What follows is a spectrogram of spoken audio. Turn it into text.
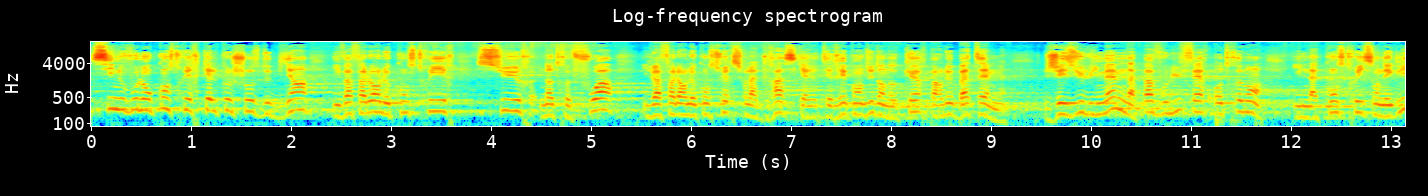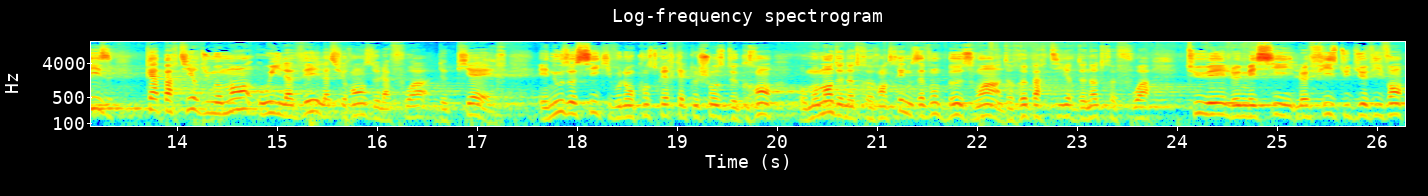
si nous voulons construire quelque chose de bien, il va falloir le construire sur notre foi, il va falloir le construire sur la grâce qui a été répandue dans nos cœurs par le baptême. Jésus lui-même n'a pas voulu faire autrement. Il n'a construit son Église qu'à partir du moment où il avait l'assurance de la foi de Pierre. Et nous aussi qui voulons construire quelque chose de grand au moment de notre rentrée, nous avons besoin de repartir de notre foi. Tu es le Messie, le Fils du Dieu vivant.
